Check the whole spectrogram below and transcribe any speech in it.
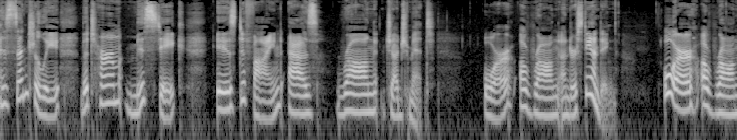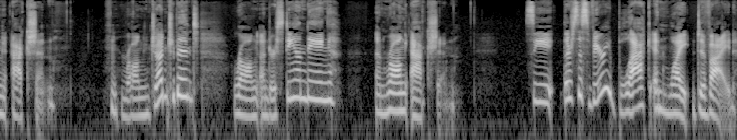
essentially the term mistake is defined as wrong judgment, or a wrong understanding, or a wrong action. wrong judgment, wrong understanding, and wrong action. See, there's this very black and white divide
